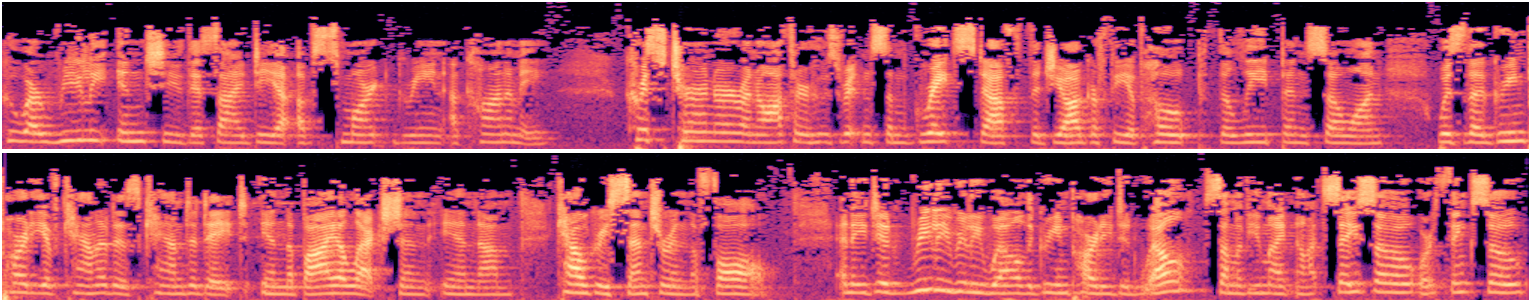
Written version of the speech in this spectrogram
who are really into this idea of smart green economy. Chris Turner, an author who's written some great stuff, The Geography of Hope, The Leap, and so on, was the Green Party of Canada's candidate in the by election in um, Calgary Centre in the fall and he did really, really well. The Green Party did well. Some of you might not say so or think so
